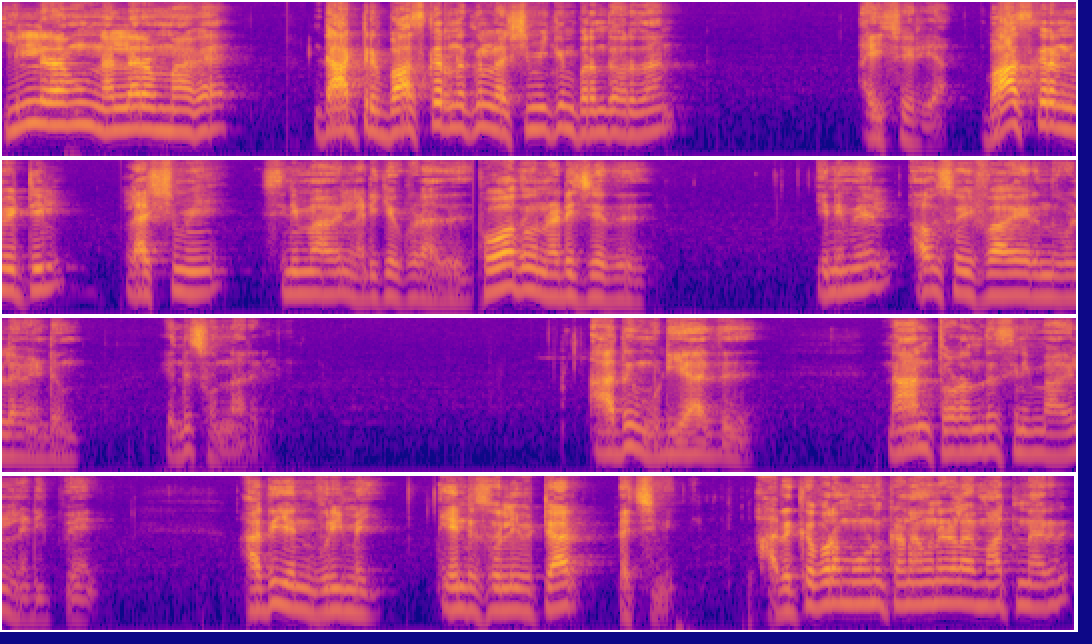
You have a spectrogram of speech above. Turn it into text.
இல்லறமும் நல்லறமாக டாக்டர் பாஸ்கரனுக்கும் லட்சுமிக்கும் பிறந்தவர் தான் ஐஸ்வர்யா. பாஸ்கரன் வீட்டில் லட்சுமி சினிமாவில் நடிக்கக்கூடாது. போதும் நடித்தது. இனிமேல் ஹவுஸ் ஒய்ஃபாக இருந்து கொள்ள வேண்டும் என்று சொன்னார்கள். அது முடியாது. நான் தொடர்ந்து சினிமாவில் நடிப்பேன். அது என் உரிமை என்று சொல்லிவிட்டார் லட்சுமி. அதுக்கப்புறம் மூணு கணவன்களை மாற்றினார்.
